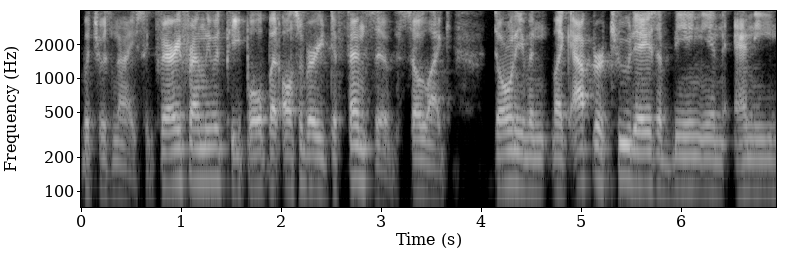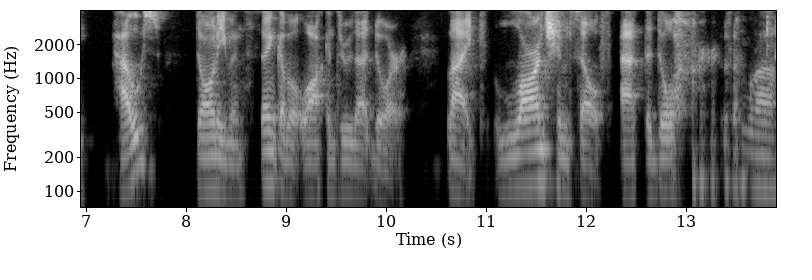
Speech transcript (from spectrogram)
which was nice. Like very friendly with people, but also very defensive. So like, don't even like after two days of being in any house, don't even think about walking through that door like launch himself at the door. wow.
